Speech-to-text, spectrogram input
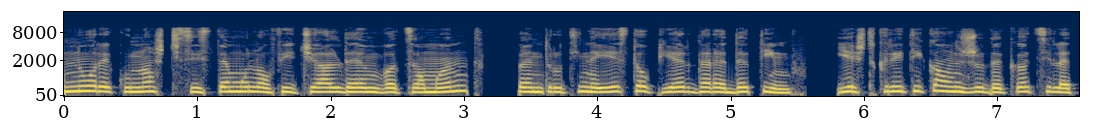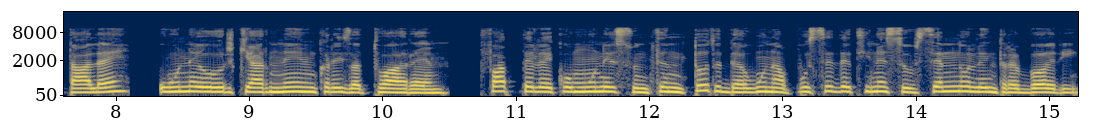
nu recunoști sistemul oficial de învățământ, pentru tine este o pierdere de timp. Ești critică în judecățile tale, uneori chiar neîncrezătoare. Faptele comune sunt întotdeauna puse de tine sub semnul întrebării.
